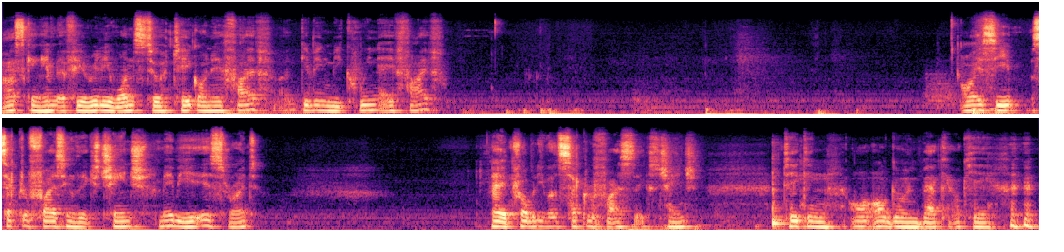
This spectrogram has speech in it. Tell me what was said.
Asking him if he really wants to take on a5, uh, giving me queen a5. Or is he sacrificing the exchange? Maybe he is, right? Hey, probably will sacrifice the exchange. Taking or, or going back, okay.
